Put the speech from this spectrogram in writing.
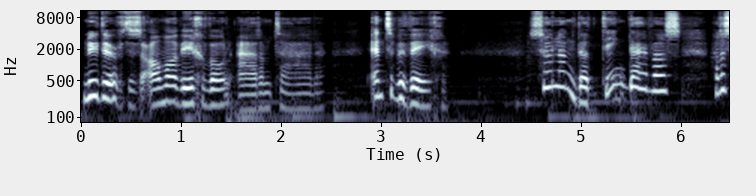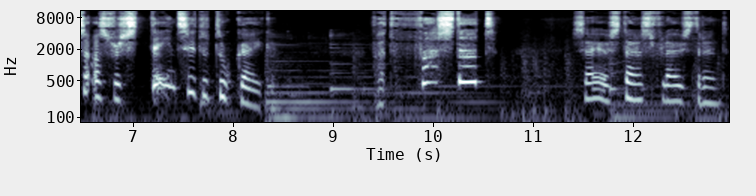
Nu durfden ze allemaal weer gewoon adem te halen en te bewegen. Zolang dat ding daar was, hadden ze als versteend zitten toekijken. Wat was dat? zei Eustace fluisterend.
